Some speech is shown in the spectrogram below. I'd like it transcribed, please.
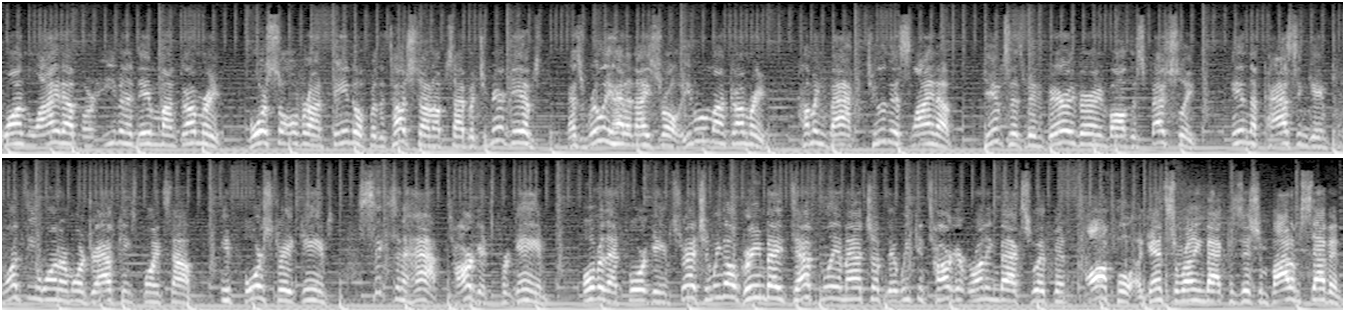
one lineup or even a David Montgomery, more so over on FanDuel for the touchdown upside. But Jahmyr Gibbs has really had a nice role. Even with Montgomery coming back to this lineup, Gibbs has been very, very involved, especially in the passing game. 21 or more DraftKings points now in four straight games, six and a half targets per game over that four game stretch. And we know Green Bay definitely a matchup that we can target running backs with. Been awful against the running back position, bottom seven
